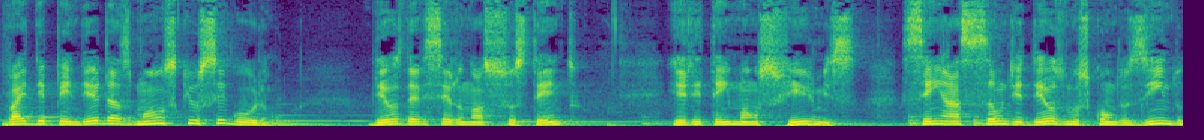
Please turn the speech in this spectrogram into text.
vai depender das mãos que o seguram. Deus deve ser o nosso sustento. Ele tem mãos firmes sem a ação de Deus nos conduzindo,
